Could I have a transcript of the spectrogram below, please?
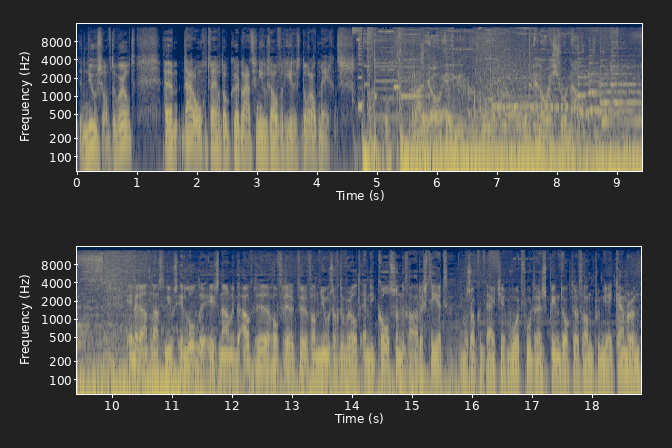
De News of the World. Ehm, daar ongetwijfeld ook het laatste nieuws over. Hier is Dorald Megens. Radio 1. Het NOS-journaal. Inderdaad, laatste nieuws. In Londen is namelijk de oude hoofdredacteur van News of the World, Andy Coulson, gearresteerd. Hij was ook een tijdje woordvoerder en spindokter van premier Cameron.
